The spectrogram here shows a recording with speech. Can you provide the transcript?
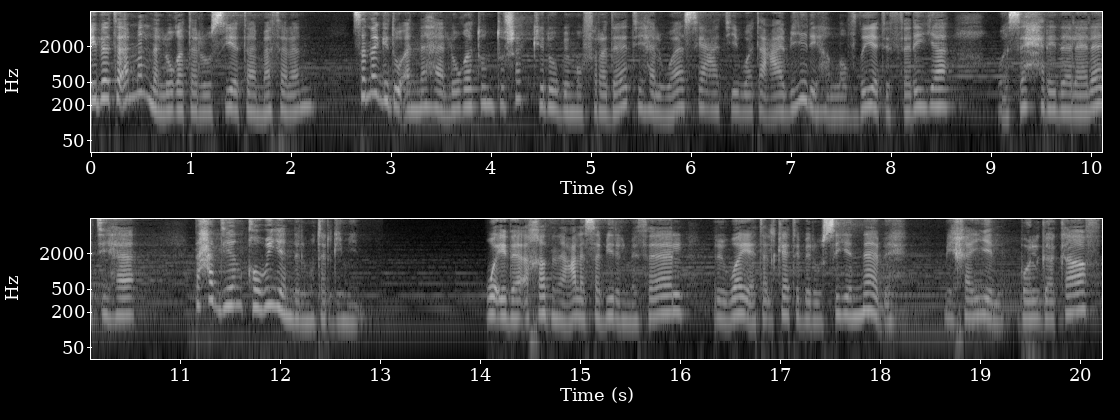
إذا تأملنا اللغة الروسية مثلا سنجد أنها لغة تشكل بمفرداتها الواسعة وتعابيرها اللفظية الثرية وسحر دلالاتها تحديا قويا للمترجمين. وإذا أخذنا على سبيل المثال رواية الكاتب الروسي النابه ميخائيل بولغاكاف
